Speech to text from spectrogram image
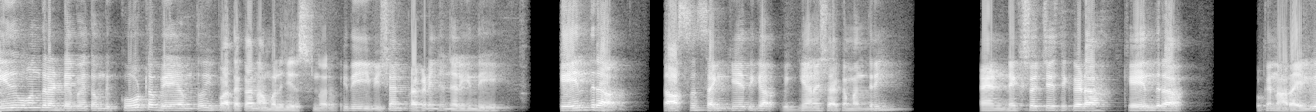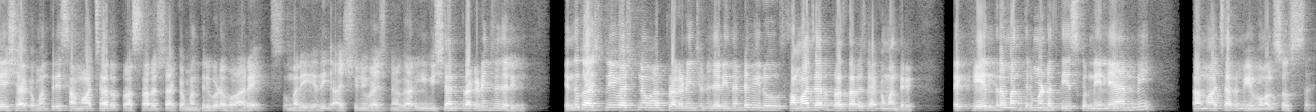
ఐదు వందల డెబ్బై తొమ్మిది కోట్ల వ్యయంతో ఈ పథకాన్ని అమలు చేస్తున్నారు. ఇది ఈ విషయాన్ని ప్రకటించడం జరిగింది. కేంద్ర శాస్త్ర సాంకేతిక విజ్ఞాన శాఖ మంత్రి. అండ్ నెక్స్ట్ వచ్చేసి ఇక్కడ కేంద్ర ఓకేనా నా రైల్వే శాఖ మంత్రి సమాచార ప్రసార శాఖ మంత్రి కూడా వారే. సో మరి ఇది అశ్విని వైష్ణవ్ గారు ఈ విషయాన్ని ప్రకటించడం జరిగింది. ఎందుకు అశ్విని వైష్ణవ్ గారు ప్రకటించడం జరిగిందంటే వీరు సమాచార ప్రసార శాఖ మంత్రి. అంటే కేంద్ర మంత్రిమండలి తీసుకున్న నిర్ణయాన్ని సమాచారం ఇవ్వాల్సి వస్తుంది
